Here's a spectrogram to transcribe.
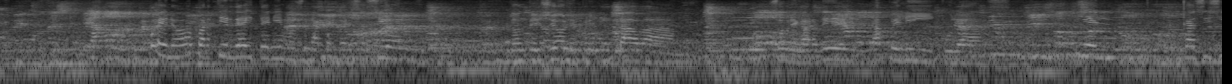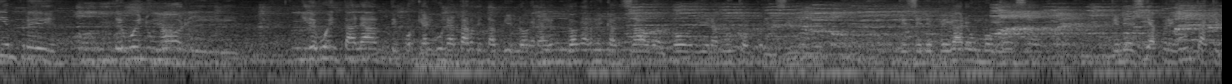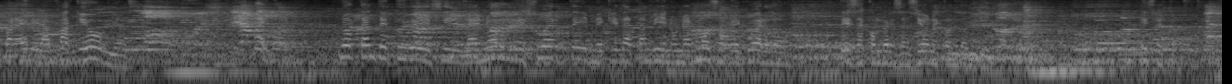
Bueno, a partir de ahí teníamos una conversación donde yo le preguntaba sobre Gardel, las películas, y él casi siempre de buen humor y, de buen talante, porque alguna tarde también lo agarré, lo cansado al pobre y era muy comprensible, que se le pegara un mocoso que le decía preguntas que para él eran más que obvias. Bueno, no obstante tuve la enorme suerte y me queda también un hermoso recuerdo de esas conversaciones con Don Tito. Eso es todo.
